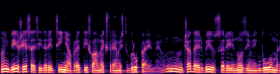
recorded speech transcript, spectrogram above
Nu, viņi bijuši iesaistīti arī cīņā pret islāma ekstrēmistu grupējumiem. Čadai ir bijusi arī nozīmīga loma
